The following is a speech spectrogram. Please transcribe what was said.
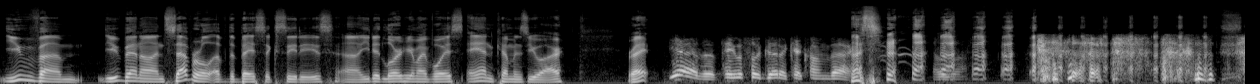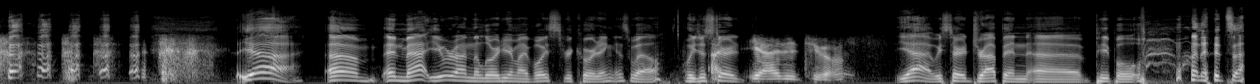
you've um, you've been on several of the basic CDs. Uh, you did "Lord Hear My Voice" and "Come as You Are," right? Yeah, the pay was so good I kept coming back. That's That was, yeah. Um, and Matt, you were on the "Lord Hear My Voice" recording as well. We just started. yeah, I did too. Yeah, we started dropping uh, people one at a time.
